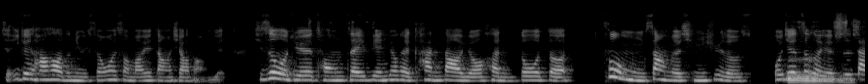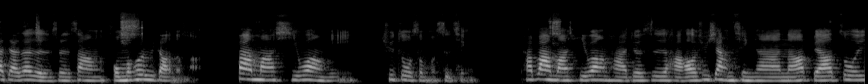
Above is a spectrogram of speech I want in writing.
就一个好好的女生为什么要去当消防员？其实我觉得从这边就可以看到有很多的父母上的情绪勒索。我觉得这个也是大家在人生上我们会遇到的嘛。爸妈希望你去做什么事情，他爸妈希望他就是好好去相亲啊，然后不要做一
